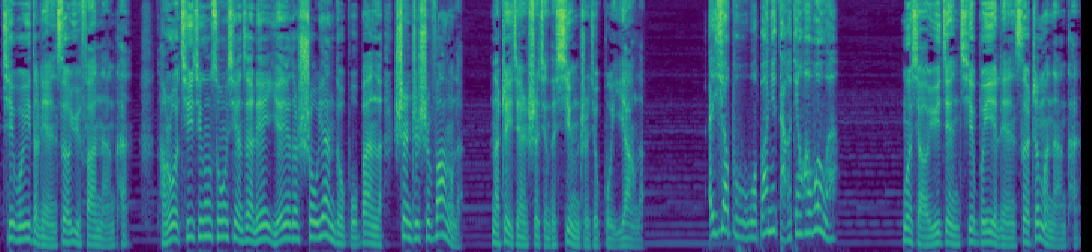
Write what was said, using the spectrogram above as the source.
戚不义的脸色愈发难看。倘若戚青松现在连爷爷的寿宴都不办了，甚至是忘了，那这件事情的性质就不一样了。要不我帮你打个电话问问？莫小鱼见戚不义脸色这么难看，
